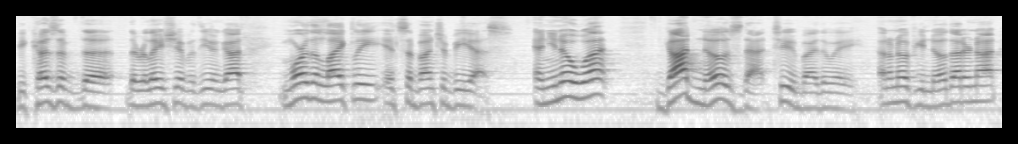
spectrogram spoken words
because of the, the relationship with you and God, more than likely it's a bunch of BS. And you know what? God knows that too, by the way. I don't know if you know that or not.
